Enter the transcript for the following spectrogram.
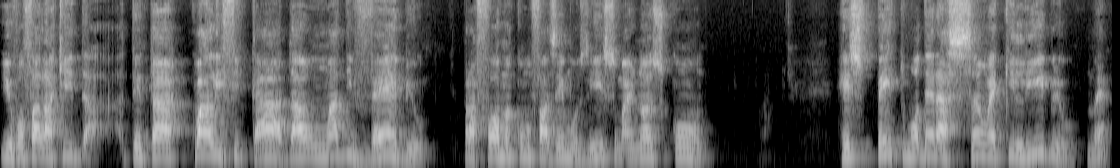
e eu vou falar aqui, tentar qualificar, dar um advérbio para a forma como fazemos isso, mas nós com respeito, moderação, equilíbrio, né?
